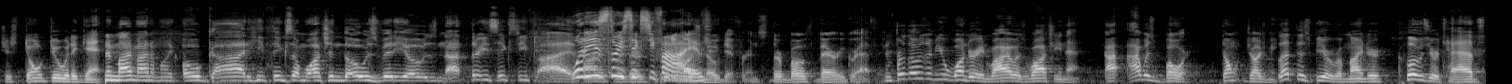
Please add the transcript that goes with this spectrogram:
Just don't do it again. In my mind, I'm like, oh god, he thinks I'm watching those videos, not 365. What is Honestly, there's 365? much no difference. They're both very graphic. And for those of you wondering why I was watching that, I, I was bored. Don't judge me. Let this be a reminder. Close your tabs.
